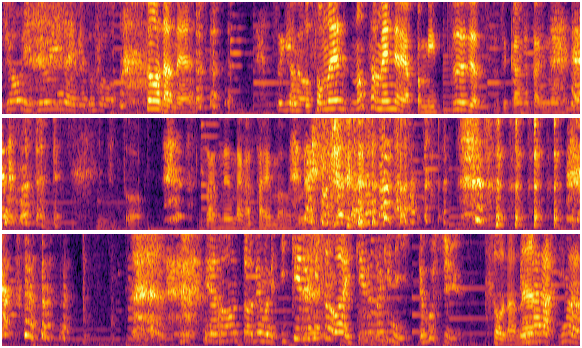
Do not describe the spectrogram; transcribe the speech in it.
上位10位以内目指そう。そうだね。次の。ちょっとそれのためにはやっぱ3つじゃちょっと時間が足りないんだけど。ちょっと残念ながらタイムアウトです。いや本当。でもね行ける人は行ける時に行ってほしい、そうだね。で奈良今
